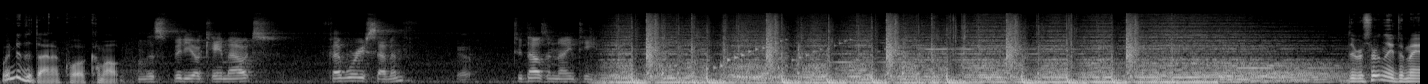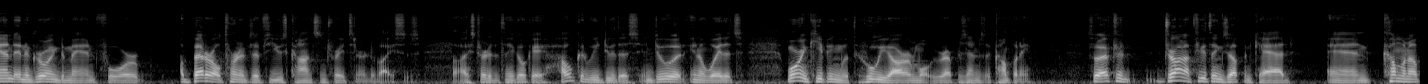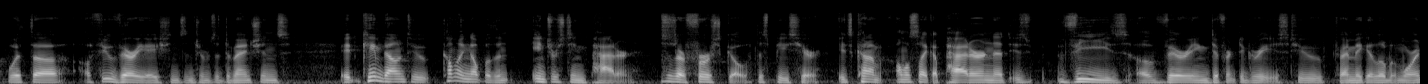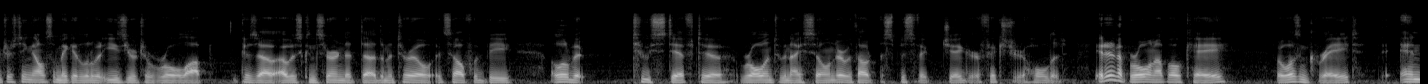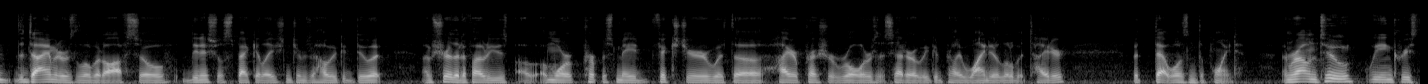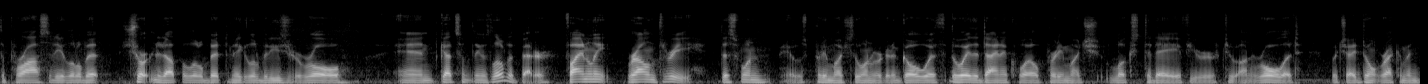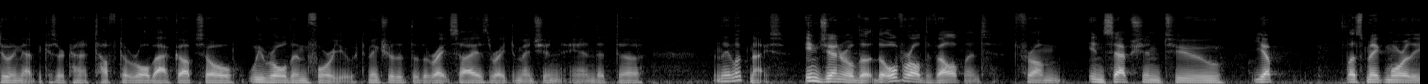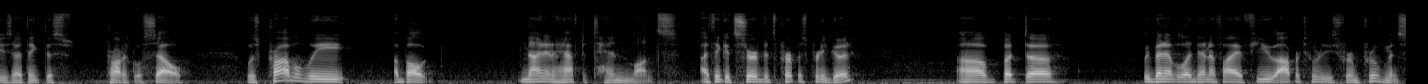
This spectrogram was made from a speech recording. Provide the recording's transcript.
When did the Dynacoil come out? This video came out February 7th, 2019. There was certainly a demand and a growing demand for a better alternative to use concentrates in our devices. I started to think, okay, how could we do this and do it in a way that's more in keeping with who we are and what we represent as a company. So after drawing a few things up in CAD and coming up with uh, a few variations in terms of dimensions, it came down to coming up with an interesting pattern. This is our first go, this piece here. It's kind of almost like a pattern that is V's of varying different degrees to try and make it a little bit more interesting and also make it a little bit easier to roll up because I, I was concerned that uh, the material itself would be a little bit too stiff to roll into a nice cylinder without a specific jig or fixture to hold it. It ended up rolling up okay, but it wasn't great. And the diameter was a little bit off, so the initial speculation in terms of how we could do it, I'm sure that if I would use a, a more purpose-made fixture with uh, higher pressure rollers, etc., we could probably wind it a little bit tighter, but that wasn't the point. In round two, we increased the porosity a little bit, shortened it up a little bit to make it a little bit easier to roll, and got something that was a little bit better. Finally, round three. This one, it was pretty much the one we're going to go with. The way the Dynacoil pretty much looks today, if you were to unroll it, which I don't recommend doing that because they're kind of tough to roll back up. So we roll them for you to make sure that they're the right size, the right dimension, and that uh, and they look nice. In general, the, the overall development from inception to, yep, let's make more of these, I think this product will sell, was probably about nine and a half to 10 months. I think it served its purpose pretty good, uh, but uh, we've been able to identify a few opportunities for improvements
